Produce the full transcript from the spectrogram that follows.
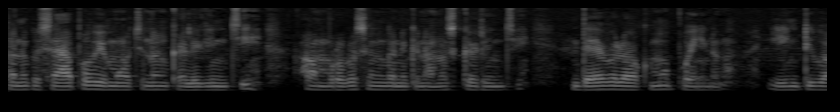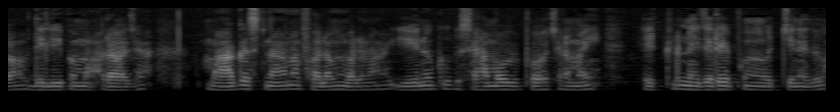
తనకు శాప విమోచనం కలిగించి ఆ మృగశృంగునికి నమస్కరించి దేవలోకము పోయిను. ఇంటివా దిలీప మహారాజా? మాఘ స్నాన ఫలం వలన ఏనుగుకు శాప విమోచనమై ఎట్లు నిజరేపం వచ్చినదో?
